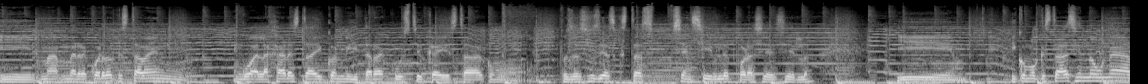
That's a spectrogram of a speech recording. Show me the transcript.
Y ma- me recuerdo que estaba en, en Guadalajara, estaba ahí con mi guitarra acústica y estaba como, pues de esos días que estás sensible, por así decirlo. Y, y como que estaba haciendo una,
